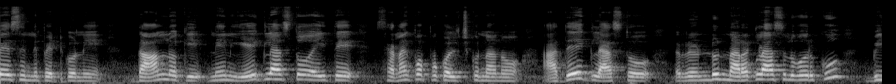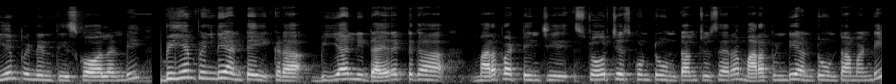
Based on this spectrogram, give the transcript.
బేసిన్ని పెట్టుకొని దానిలోకి నేను ఏ గ్లాస్తో అయితే శనగపప్పు కొలుచుకున్నానో అదే గ్లాస్తో రెండున్నర గ్లాసుల వరకు బియ్యం పిండిని తీసుకోవాలండి. బియ్యం పిండి అంటే ఇక్కడ బియ్యాన్ని డైరెక్ట్గా మరపట్టించి స్టోర్ చేసుకుంటూ ఉంటాం చూసారా? మరపిండి అంటూ ఉంటామండి.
